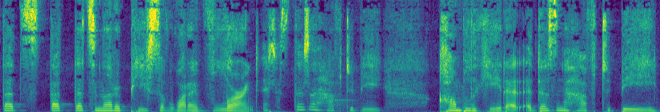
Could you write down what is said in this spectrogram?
that's that that's another piece of what I've learned. It just doesn't have to be complicated. It doesn't have to be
